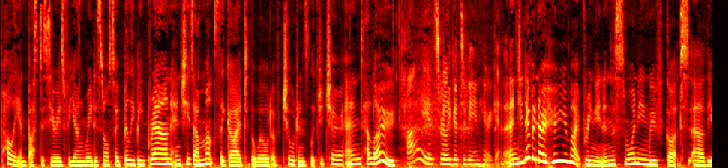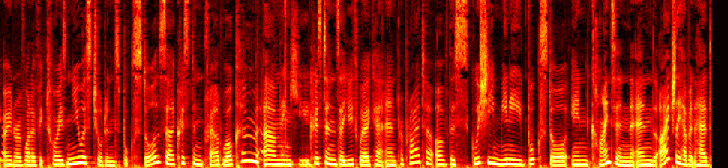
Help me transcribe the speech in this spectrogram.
Polly and Buster series for young readers and also Billie B. Brown, and she's our monthly guide to the world of children's literature. And hello. Hi, it's really good to be in here again. And you never know who you might bring in. And this morning we've got uh, the owner of one of Victoria's newest children's bookstores, uh, Kristen Proud. Welcome. Um, Thank you. Kristen's a youth worker and proprietor of the Squishy Mini Bookstore in Kyneton. And I actually haven't had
